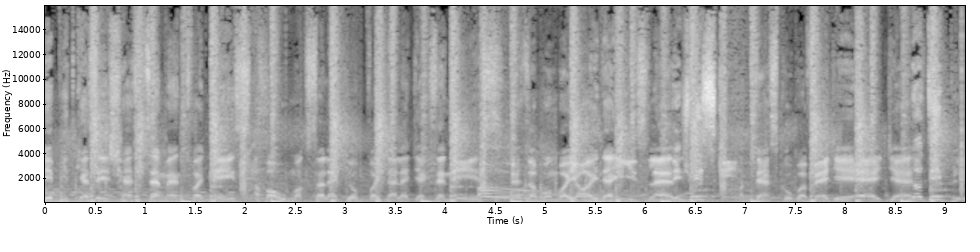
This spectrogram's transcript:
Építkezéshez cement vagy mész A Baumax a legjobb, vagy ne legyek zenész. Ez a bomba jaj, de ízlet. Nincs whisky A Tesco-ba vegyél egyet. Na tipli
